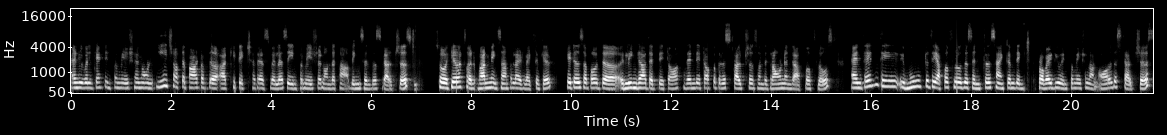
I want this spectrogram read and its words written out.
and you will get information on each of the part of the architecture as well as the information on the carvings and the sculptures. So here for one example, I'd like to give, it is about the linga that they talk. Then they talk about the sculptures on the ground and the upper floors. And then they move to the upper floor, the central sanctum. They provide you information on all the sculptures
